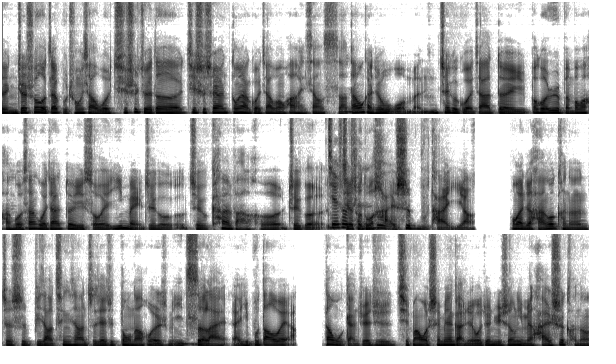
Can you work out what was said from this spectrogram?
对你这说，我再补充一下，我其实觉得，即使虽然东亚国家文化很相似啊，但我感觉我们这个国家对，包括日本、包括韩国三个国家对于所谓医美这个这个看法和这个接受度还是不太一样。我感觉韩国可能就是比较倾向直接去动刀或者什么一次来，哎，一步到位啊。但我感觉就是，起码我身边感觉，我觉得女生里面还是可能。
